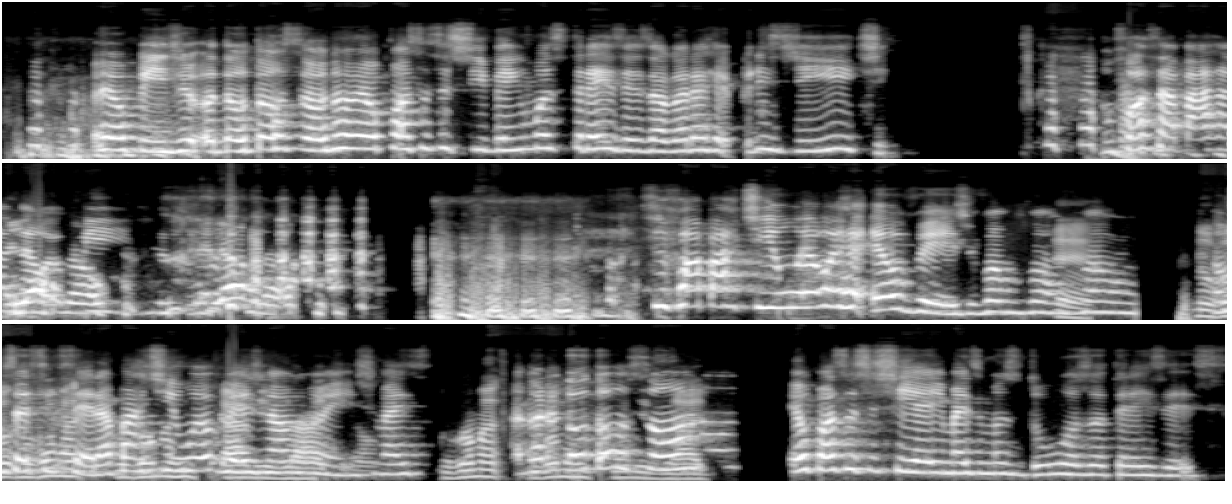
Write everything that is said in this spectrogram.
Eu pedi, o Doutor Sono eu posso assistir bem umas três vezes, agora é reprise de It. Não força a barra, não, Melhor eu não. pido. Melhor não. Se for a parte 1, eu, eu vejo. Vamos, vamos, É. vamos. Não Vamos va- ser sincera, a parte 1 eu vejo novamente, não. mas Não vamos- Agora, vamos Doutor arriscar Sono- eu posso assistir aí mais umas duas ou três vezes.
